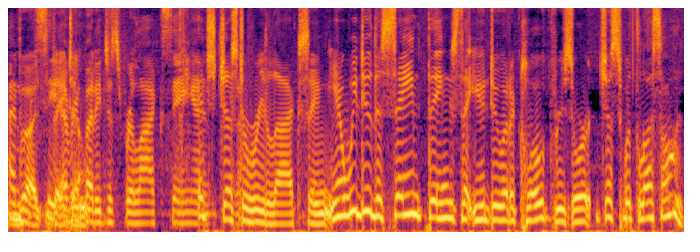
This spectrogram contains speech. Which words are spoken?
And but see they everybody don't. just relaxing. And, It's just a relaxing. You know, we do the same things that you do at a clothed resort, just with less on.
